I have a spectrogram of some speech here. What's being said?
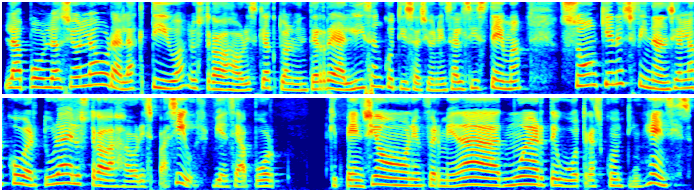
La población laboral activa, los trabajadores que actualmente realizan cotizaciones al sistema, son quienes financian la cobertura de los trabajadores pasivos, bien sea por pensión, enfermedad, muerte u otras contingencias.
